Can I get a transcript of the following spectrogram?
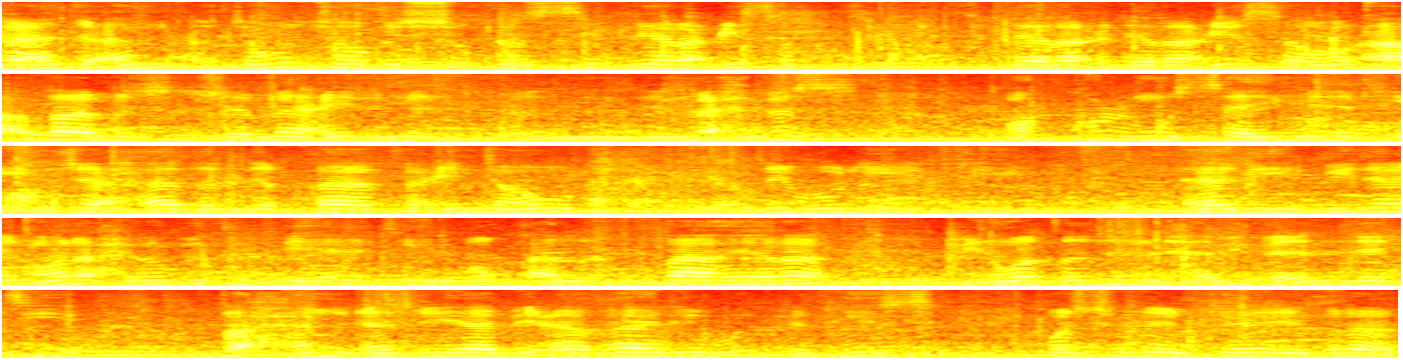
بعد أن اتوجه بالشكر السيد لرئيس لرئيسه وأعضاء المجلس الجماعي للمحبس وكل المساهمين في إنجاح هذا اللقاء فإنه يطيب لي في هذه البلاد ارحب بكم في هذه البقعة الطاهرة من وطننا الحبيب التي ضحى من اجلها باغاني والتنفيس وشمل امكان الابراز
